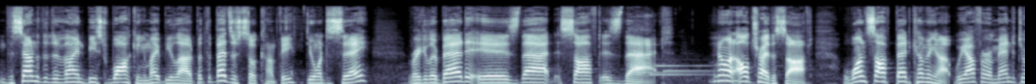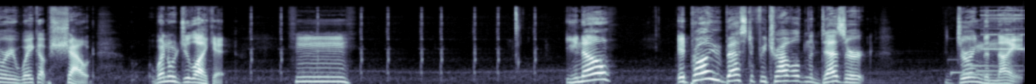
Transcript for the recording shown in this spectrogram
the sound of the divine beast walking might be loud, but the beds are still comfy. Do you want to stay? Regular bed is that, soft is that. You know what? I'll try the soft. One soft bed coming up. We offer a mandatory wake up shout. When would you like it? Hmm. You know, it'd probably be best if we traveled in the desert during the night,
